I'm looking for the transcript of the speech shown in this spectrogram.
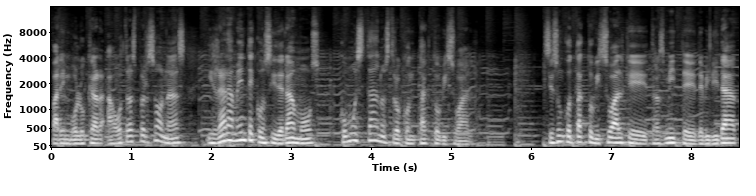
para involucrar a otras personas y raramente consideramos cómo está nuestro contacto visual. Si es un contacto visual que transmite debilidad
